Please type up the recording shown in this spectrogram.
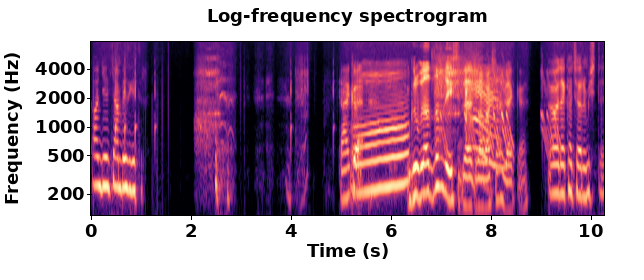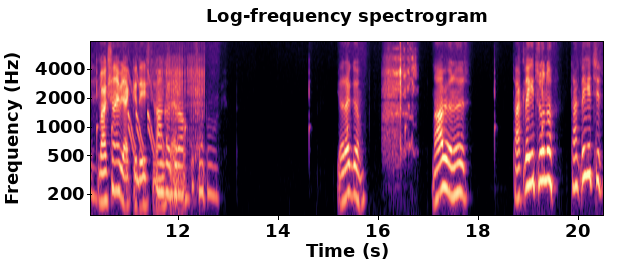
Kan gelirken bez getir. Kanka Oo. grubun adını mı değiştirdiler acaba? Baksana bir dakika. Öyle kaçarım işte. Baksana bir dakika değiştirmişler. Kanka dur şey yapamam. Yaragım. Ne yapıyorsun Hır? Takla getir onu. Takla getir.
